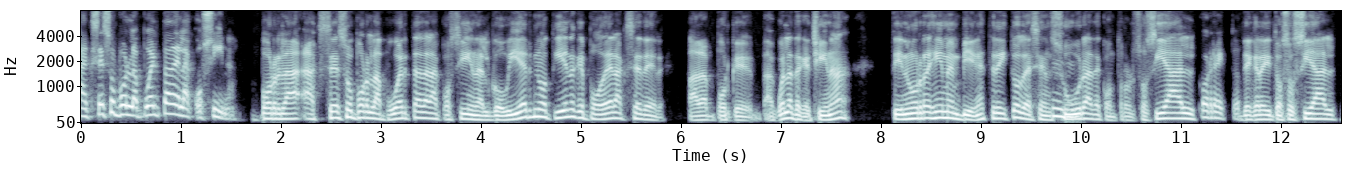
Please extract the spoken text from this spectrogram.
acceso por la puerta de la cocina. Por la acceso por la puerta de la cocina. El gobierno tiene que poder acceder, para, porque acuérdate que China tiene un régimen bien estricto de censura, de control social, Correcto. de crédito social.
